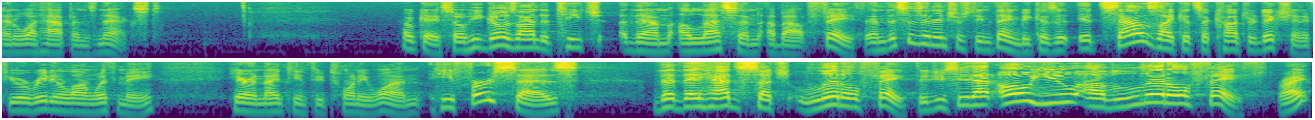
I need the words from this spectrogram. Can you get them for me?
and what happens next. Okay, so he goes on to teach them a lesson about faith. And this is an interesting thing because it, it sounds like it's a contradiction. If you were reading along with me, here in 19 through 21, he first says that they had such little faith. Did you see that? Oh, you of little faith, right?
